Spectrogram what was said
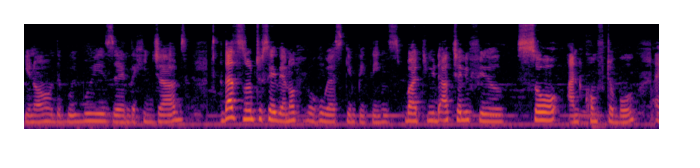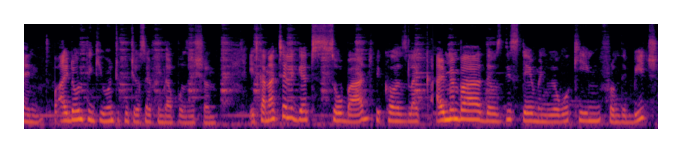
you know the buibuis and the hijabs. That's not to say they're not people who wear skimpy things but you'd actually feel so uncomfortable. And i don't think you want to put yourself in that position. It can actually get so bad because like i remember there was this day when we were walking from the beach.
